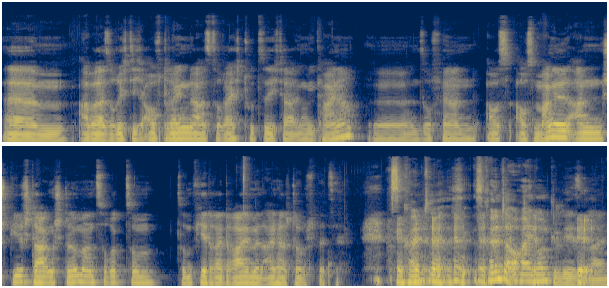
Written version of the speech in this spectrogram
Ähm, aber so richtig aufdrängen, da hast du recht, tut sich da irgendwie keiner. Äh, insofern aus, aus Mangel an spielstarken Stürmern zurück zum, zum 4-3-3 mit einer Sturmspitze. Es könnte, es, könnte auch ein Grund gewesen sein.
